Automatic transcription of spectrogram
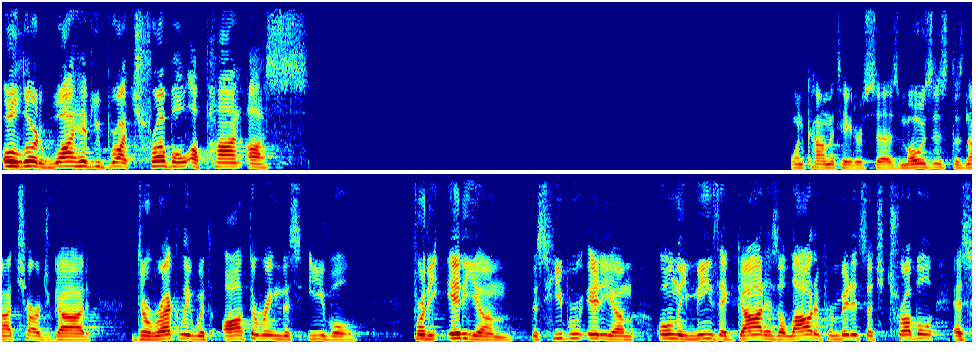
O Lord, why have you brought trouble upon us? One commentator says Moses does not charge God directly with authoring this evil for the idiom, this Hebrew idiom, only means that God has allowed and permitted such trouble as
